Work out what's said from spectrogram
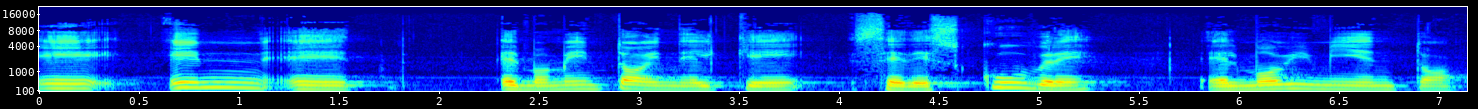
Eh, en eh, el momento en el que se descubre el movimiento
